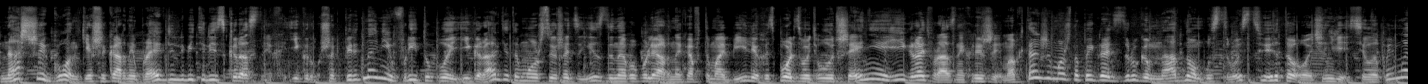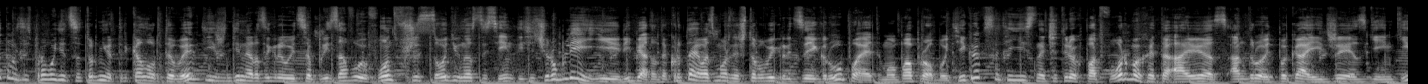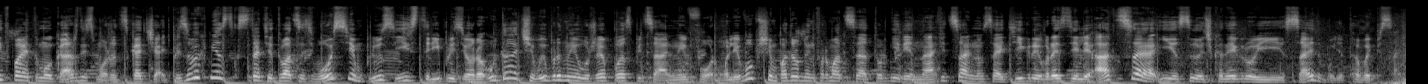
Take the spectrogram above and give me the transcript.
Наши гонки – шикарный проект для любителей скоростных игрушек. Перед нами фри-то-плей игра, где ты можешь совершать заезды на популярных автомобилях, использовать улучшения и играть в разных режимах. Также можно поиграть с другом на одном устройстве, это очень весело. Помимо этого здесь проводится турнир Триколор ТВ, где еженедельно разыгрывается призовой фонд в 697 тысяч рублей. И, ребята, это крутая возможность, чтобы выиграть за игру, поэтому попробуйте. Игра, кстати, есть на четырех платформах, это iOS, Android, ПК и JS GameKit, поэтому каждый сможет скачать. Призовых мест, кстати, 28, плюс есть 3 призера удачи, выбранные уже по специальной формуле. В общем, подробная информация о турнире на официальном сайте игры в разделе «Акция», и ссылочка на игру и сайт будет в описании.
